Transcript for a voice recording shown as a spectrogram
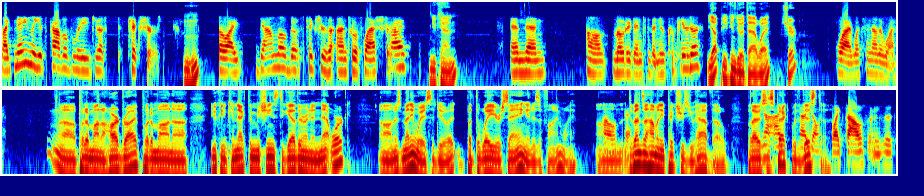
like mainly it's probably just pictures. Mm-hmm. So I download those pictures onto a flash drive You can. and then uh, load it into the new computer. Yep, you can do it that way. Sure. Why? What's another way? Uh, put them on a hard drive. Put them on a. You can connect the machines together in a network. Um, there's many ways to do it, but the way you're saying it is a fine way. Um, Oh, okay. It depends on how many pictures you have, though. But I would Yeah, suspect I, with I Vista, like thousands. It's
